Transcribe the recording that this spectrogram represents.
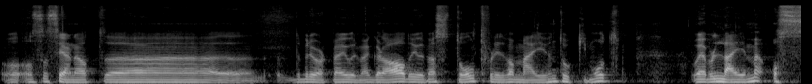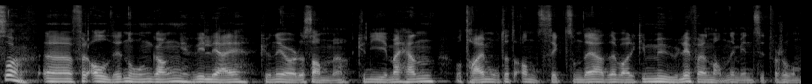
Og, og, så ser han at det berørte meg og gjorde meg glad og det gjorde meg stolt fordi det var meg hun tok imot. Og jeg ble lei meg også, uh, for aldri noen gang vil jeg kunne gjøre det samme. Kunne gi meg hen og ta imot et ansikt som det. Det var ikke mulig for en mann i min situasjon.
